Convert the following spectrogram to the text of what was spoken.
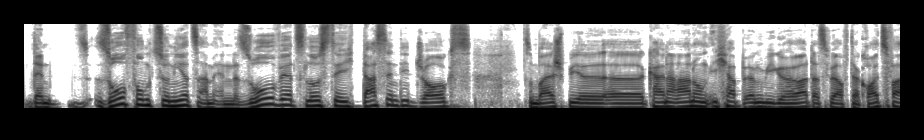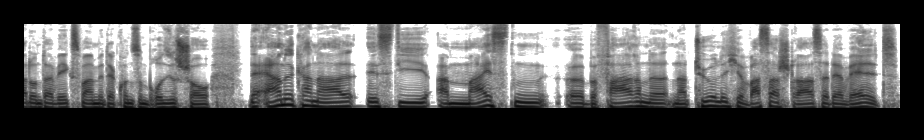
Denn so funktioniert es am Ende. So wird es lustig. Das sind die Jokes. Zum Beispiel, äh, keine Ahnung, ich habe irgendwie gehört, dass wir auf der Kreuzfahrt unterwegs waren mit der Kunst und Brosius Show. Der Ärmelkanal ist die am meisten äh, befahrene natürliche Wasserstraße der Welt.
